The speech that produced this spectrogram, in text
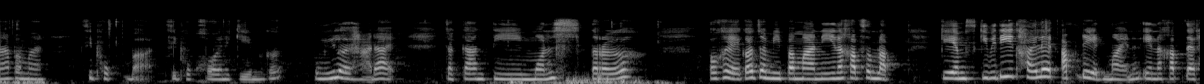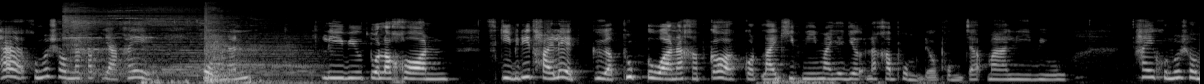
นะ ประมาณ 16 บาท 16 คอยในเกมก็ ตรงนี้เลยหาได้ จากการตีมอนสเตอร์โอเค ก็จะมีประมาณนี้นะครับสำหรับเกม s k i b i d y Toilet อัปเดตใหม่นั่นเองนะครับ แต่ถ้าคุณผู้ชมนะครับอยากให้ผมนั้นรีวิวตัวละคร s k i b i d y Toilet เกือบทุกตัวนะครับ ก็กดไลค์คลิปนี้มาเยอะๆนะครับผมเดี๋ยวผมจะมารีวิว ให้คุณผู้ชม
